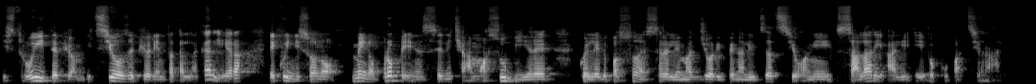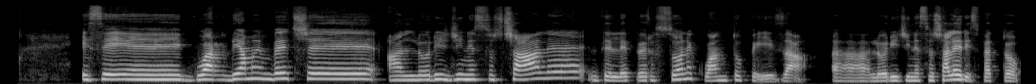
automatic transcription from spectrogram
istruite, più ambiziose, più orientate alla carriera e quindi sono meno propense, diciamo, a subire quelle che possono essere le maggiori penalizzazioni salariali e occupazionali. E se guardiamo invece all'origine sociale delle persone, quanto pesa uh, l'origine sociale rispetto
